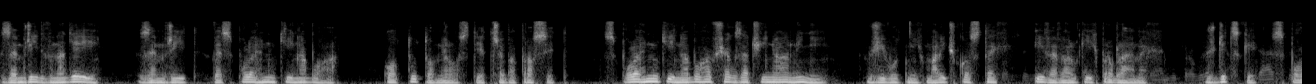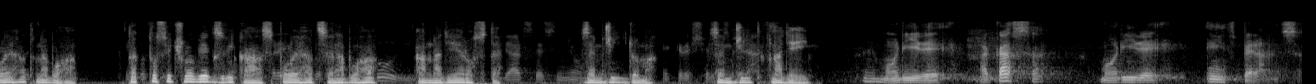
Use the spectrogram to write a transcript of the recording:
Zemřít v naději, zemřít ve spolehnutí na Boha. O tuto milost je třeba prosit. Spolehnutí na Boha však začíná nyní, v životních maličkostech i ve velkých problémech. Vždycky spoléhat na Boha. Takto si člověk zvyká spoléhat se na Boha a naděje roste. Zemřít doma. Zemřít v naději. Morire a casa, morire in speranza.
